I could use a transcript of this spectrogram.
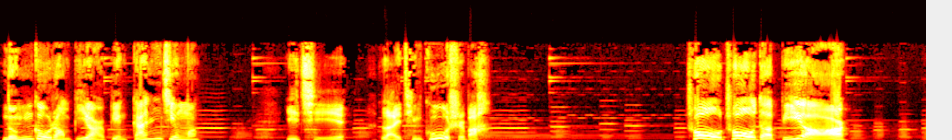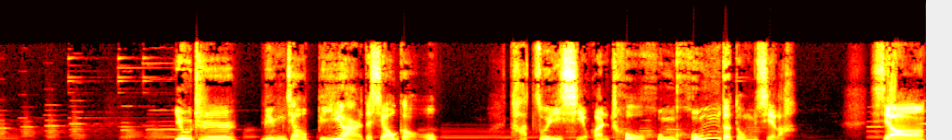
能够让比尔变干净吗？一起来听故事吧。臭臭的比尔，有只名叫比尔的小狗，它最喜欢臭烘烘的东西了，像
